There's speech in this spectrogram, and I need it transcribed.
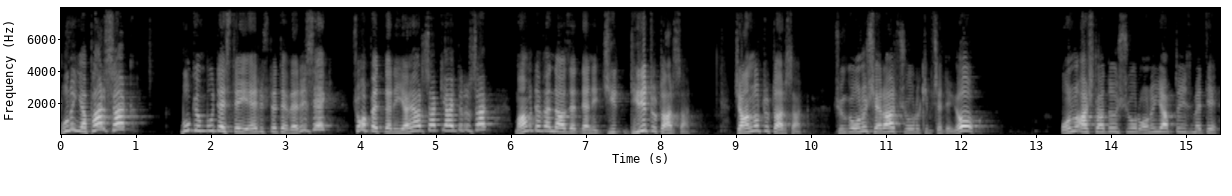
bunu yaparsak, bugün bu desteği el üstete verirsek, sohbetleri yayarsak, yaydırırsak, Mahmud Efendi Hazretlerini diri tutarsak, canlı tutarsak, çünkü onun şeriat şuuru kimsede yok. Onun aşladığı şuur, onun yaptığı hizmeti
